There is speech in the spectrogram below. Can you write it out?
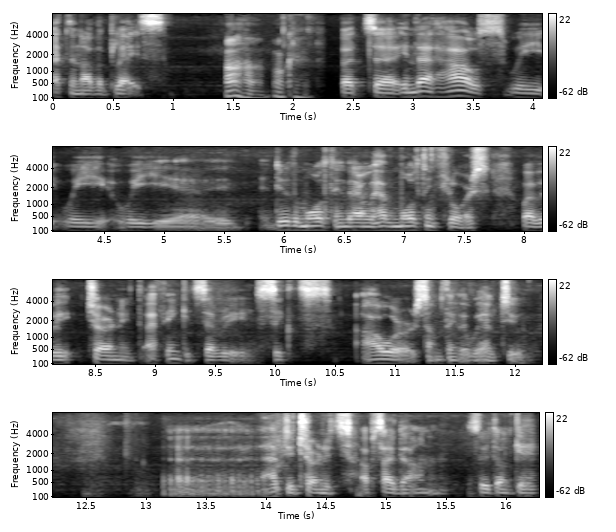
at another place. aha okay But uh, in that house, we we we uh, do the malting there. and We have malting floors where we turn it. I think it's every six hour or something that we have to uh, have to turn it upside down, so it don't get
